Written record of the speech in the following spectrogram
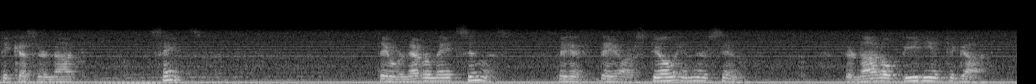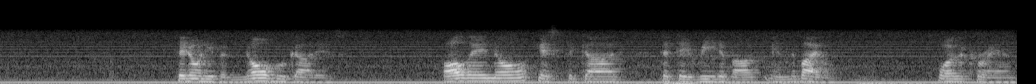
Because they're not saints. They were never made sinless. They, they are still in their sins. They're not obedient to God. They don't even know who God is. All they know is the God that they read about in the Bible, or the Quran,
